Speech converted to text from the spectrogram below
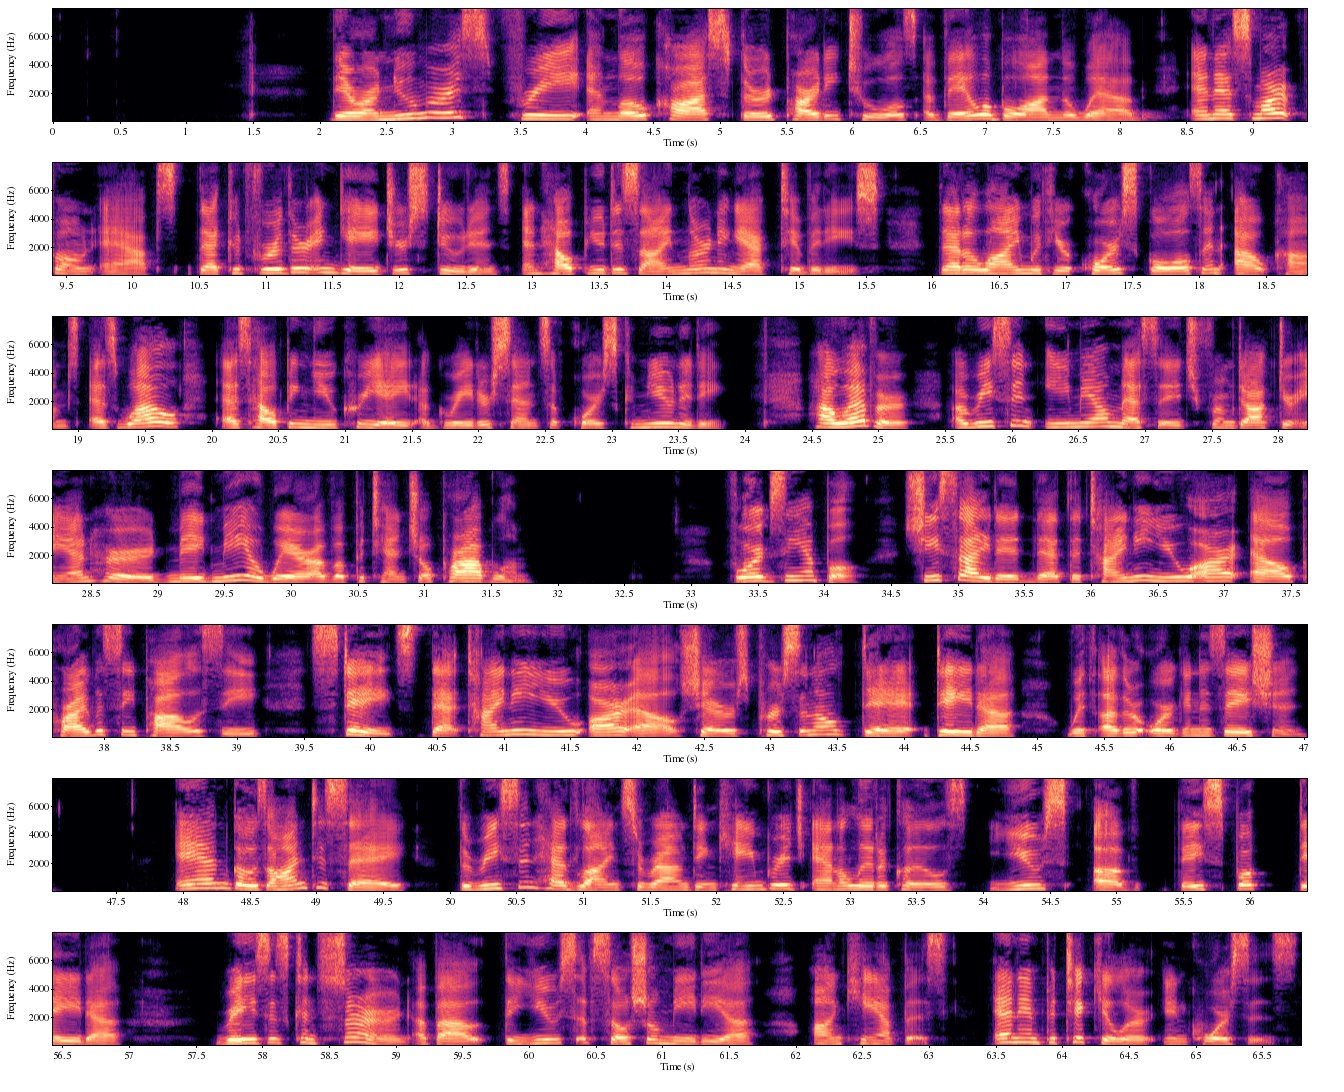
There are numerous free and low-cost third-party tools available on the web and as smartphone apps that could further engage your students and help you design learning activities that align with your course goals and outcomes as well as helping you create a greater sense of course community. However, a recent email message from Dr. Ann Hurd made me aware of a potential problem. For example, she cited that the tinyURL privacy policy states that tinyURL shares personal da data with other organizations, and goes on to say the recent headlines surrounding Cambridge Analytica's use of Facebook data raises concern about the use of social media on campus and in particular in courses.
